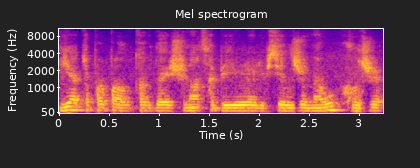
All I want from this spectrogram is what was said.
я-то попал, когда еще нас объявляли все лженаук, лже,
